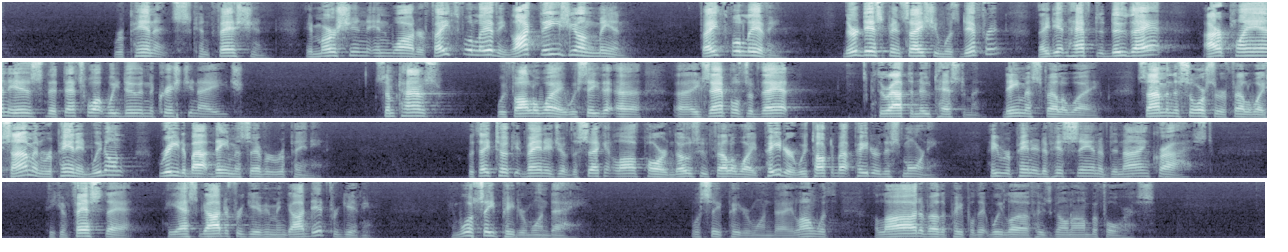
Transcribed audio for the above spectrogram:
repentance, confession, immersion in water, faithful living, like these young men. Faithful living. Their dispensation was different. They didn't have to do that. Our plan is that that's what we do in the Christian age. Sometimes we fall away. We see the, uh, uh, examples of that throughout the New Testament. Demas fell away. Simon the sorcerer fell away. Simon repented. We don't read about Demas ever repenting. But they took advantage of the second law of pardon, those who fell away. Peter, we talked about Peter this morning. He repented of his sin of denying Christ. He confessed that. He asked God to forgive him, and God did forgive him. And we'll see Peter one day. We'll see Peter one day, along with a lot of other people that we love who's gone on before us.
